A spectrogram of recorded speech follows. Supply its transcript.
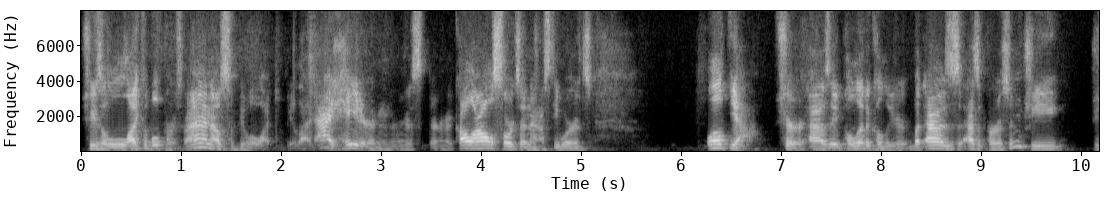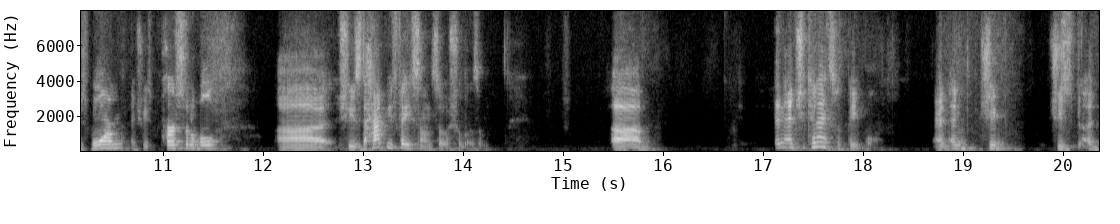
She's a likable person. I know some people like to be like, I hate her, and they're, going to call her all sorts of nasty words. Well, yeah, sure, as a political leader, but as as a person, she she's warm and she's personable. Uh, she's the happy face on socialism, um, and and she connects with people, and and she she's a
